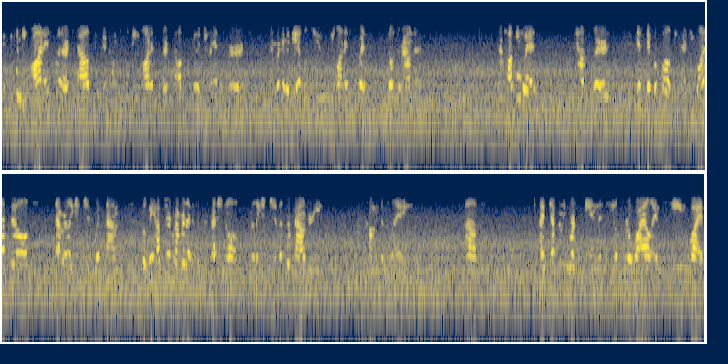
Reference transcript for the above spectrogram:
If we can be honest with ourselves and comfortable being honest with ourselves, it's going to transfer, and we're going to be able to be honest with those around us. Now, talking with counselors is difficult because you want to build that relationship with them, but we have to remember that it's a professional relationship. That's where boundaries come into play. Um, I've definitely worked in this field for a while and seen what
